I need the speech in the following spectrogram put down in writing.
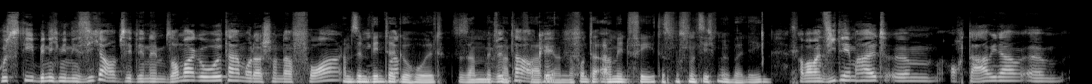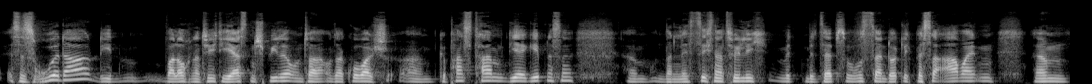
Husti bin ich mir nicht sicher, ob sie den im Sommer geholt haben oder schon davor. Haben sie im Winter geholt, zusammen mit Winter, Marco Fabian, okay. noch unter Armin Fee, das muss man sich mal überlegen. Aber man sieht eben halt ähm, auch da wieder, ähm, es ist Ruhe da, die weil auch natürlich die ersten Spiele unter, unter Kovac ähm, gepasst haben, die Ergebnisse. Ähm, und dann lässt sich natürlich mit, mit Selbstbewusstsein deutlich besser arbeiten, ähm,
